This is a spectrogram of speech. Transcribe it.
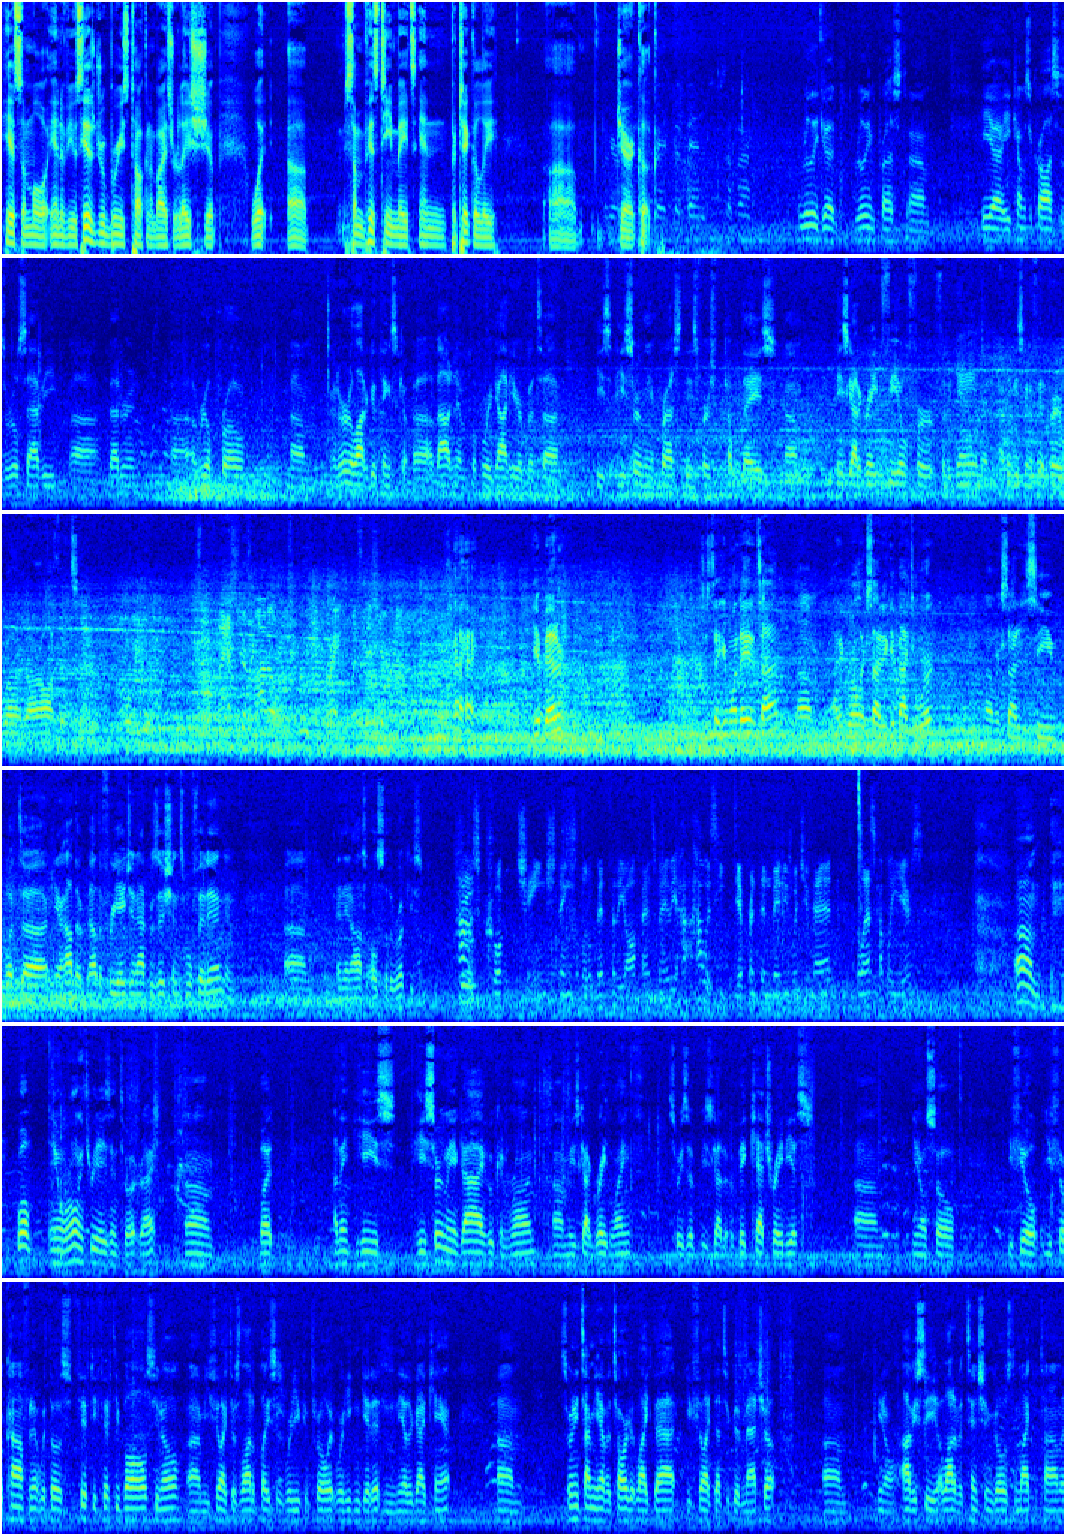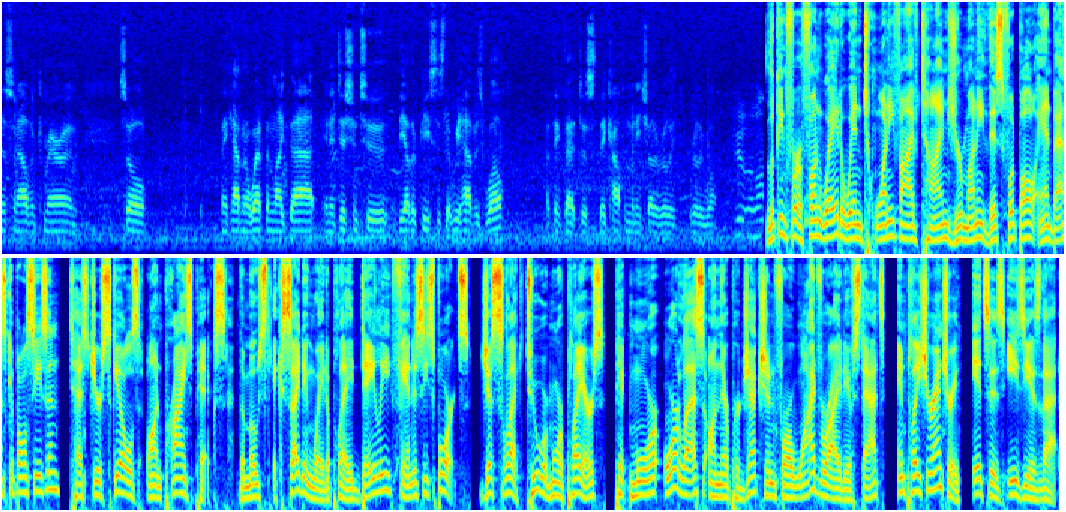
hear some more interviews. Here's Drew Brees talking about his relationship with uh, some of his teammates, in particularly uh, Jared Cook. Really good, really impressed. Um, he, uh, he comes across as a real savvy uh, veteran, uh, a real pro. Um, I'd heard a lot of good things uh, about him before he got here, but uh, he's, he's certainly impressed these first couple days. Um, he's got a great feel for, for the game, and I think he's going to fit very well into our offense and what we do. So last year's motto was proven right. What's this year's motto? get better. Just take it one day at a time. Um, I think we're all excited to get back to work. I'm excited to see what uh, you know how the how the free agent acquisitions will fit in, and um, and then also, the rookies. How has Cook changed things a little bit for the offense? Maybe how, how is he different than maybe what you've had the last couple of years? Um, well, you know we're only three days into it, right? Um, but I think he's he's certainly a guy who can run. Um, he's got great length, so he's a he's got a big catch radius. Um, you know, so you feel you feel confident with those 50-50 balls. You know, um, you feel like there's a lot of places where you can throw it where he can get it and the other guy can't. Um, so anytime you have a target like that, you feel like that's a good matchup. Um, you know, obviously a lot of attention goes to Michael Thomas and Alvin Kamara, and so I think having a weapon like that, in addition to the other pieces that we have as well, I think that just they complement each other really, really well. Looking for a fun way to win 25 times your money this football and basketball season? Test your skills on Prize Picks, the most exciting way to play daily fantasy sports. Just select two or more players, pick more or less on their projection for a wide variety of stats, and place your entry. It's as easy as that.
